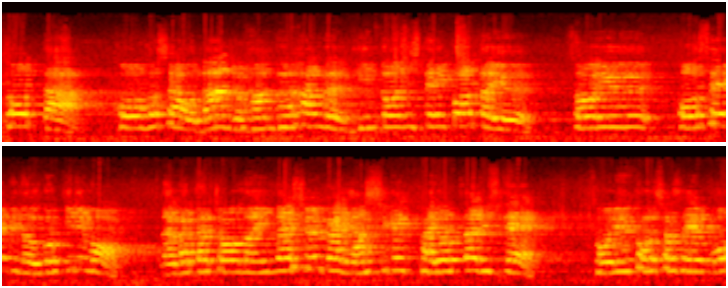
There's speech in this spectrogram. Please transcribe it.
通った候補者を男女半分半分均等にしていこうというそういう法整備の動きにも永田町の院内集会に足しげく通ったりしてそういう当事者性も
